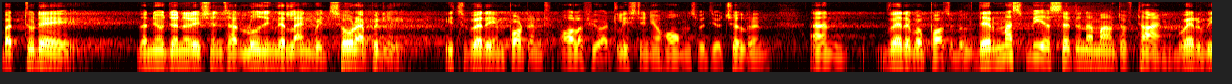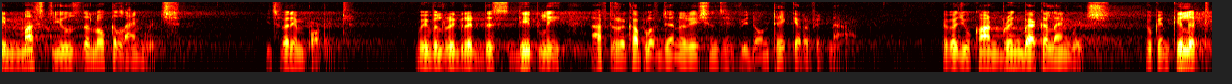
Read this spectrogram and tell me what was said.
But today, the new generations are losing their language so rapidly, it's very important, all of you, at least in your homes with your children and wherever possible, there must be a certain amount of time where we must use the local language. It's very important. We will regret this deeply after a couple of generations if we don't take care of it now. Because you can't bring back a language. You can kill it,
